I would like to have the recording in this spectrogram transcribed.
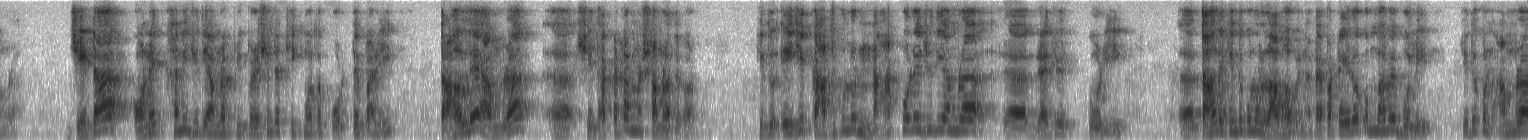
আমরা। যেটা অনেকখানি যদি আমরা প্রিপারেশনটা ঠিক মতো করতে পারি, তাহলে আমরা সেই ধাক্কাটা আমরা সামলাতে পারব। কিন্তু এই যে কাজগুলো না করে যদি আমরা গ্র্যাজুয়েট করি তাহলে কিন্তু কোনো লাভ হবে না। ব্যাপারটা এরকম ভাবে বলি যে দেখুন, আমরা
